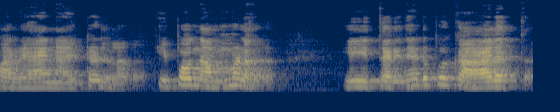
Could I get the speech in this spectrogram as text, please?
പറയാനായിട്ടുള്ളത്? ഇപ്പോൾ നമ്മൾ ഈ തെരഞ്ഞെടുപ്പ് കാലത്ത്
